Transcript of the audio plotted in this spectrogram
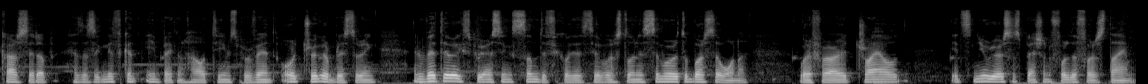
Car setup has a significant impact on how teams prevent or trigger blistering, and Vettel experiencing some difficulty at Silverstone is similar to Barcelona, where Ferrari trialed its new rear suspension for the first time.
